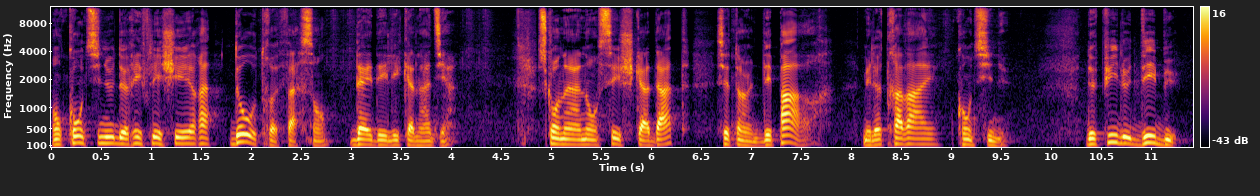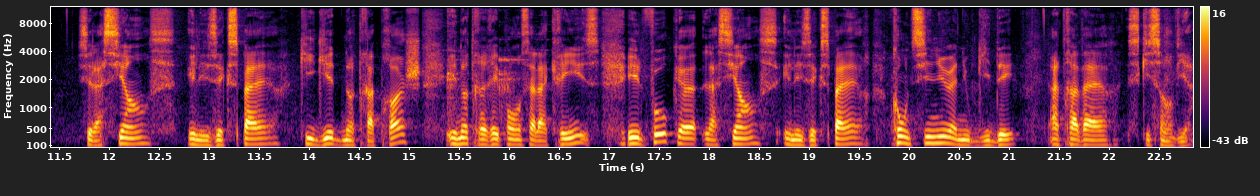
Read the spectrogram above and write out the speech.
on continue de réfléchir à d'autres façons d'aider les Canadiens. Ce qu'on a annoncé jusqu'à date, c'est un départ, mais le travail continue. Depuis le début, c'est la science et les experts qui guident notre approche et notre réponse à la crise. Et il faut que la science et les experts continuent à nous guider à travers ce qui s'en vient.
